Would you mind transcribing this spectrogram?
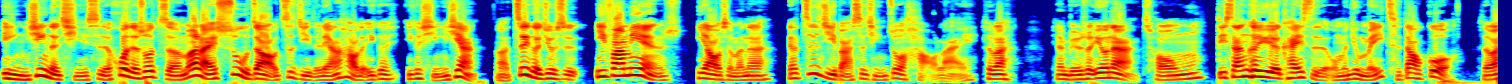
隐性的歧视，或者说怎么来塑造自己的良好的一个一个形象啊？这个就是一方面要什么呢？要自己把事情做好来，是吧？像比如说 Yuna，从第三个月开始我们就没迟到过，是吧？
